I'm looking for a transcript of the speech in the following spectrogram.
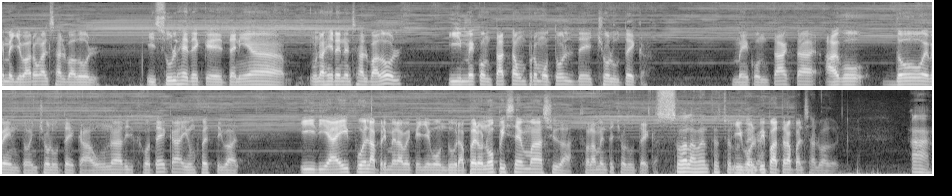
que me llevaron a El Salvador. Y surge de que tenía una gira en El Salvador y me contacta un promotor de Choluteca. Me contacta, hago dos eventos en Choluteca, una discoteca y un festival. Y de ahí fue la primera vez que llego a Honduras, pero no pisé más ciudad, solamente Choluteca. Solamente Choluteca. Y volví para atrás para El Salvador. Ah,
